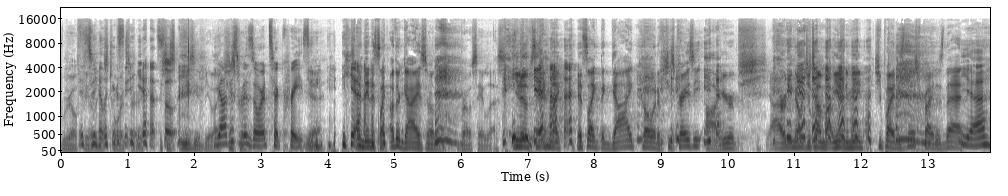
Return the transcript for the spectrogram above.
real It's feelings towards her. yeah, it's so just easy to be like, Y'all "She's just crazy." resort to crazy. Yeah. Yeah. And then it's like other guys are like, bro, say less. You know what I'm saying? Like it's like the guy code. If she's crazy, oh, you're. Psh, I already know what you're talking about. You know what I mean? She probably does this. She probably does that. yeah.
